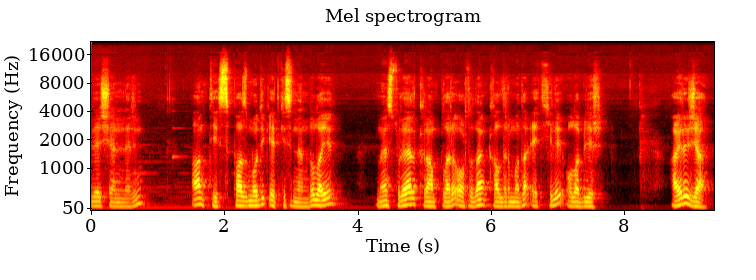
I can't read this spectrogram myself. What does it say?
bileşenlerin antispazmodik etkisinden dolayı menstrüel krampları ortadan kaldırmada etkili olabilir. Ayrıca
